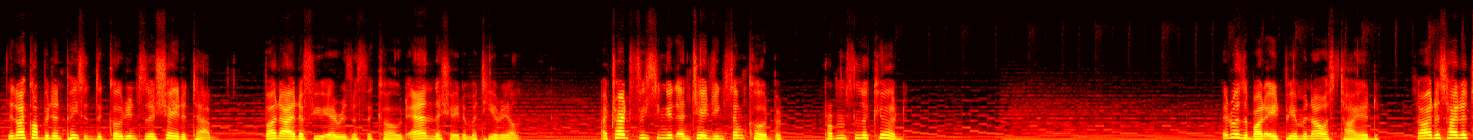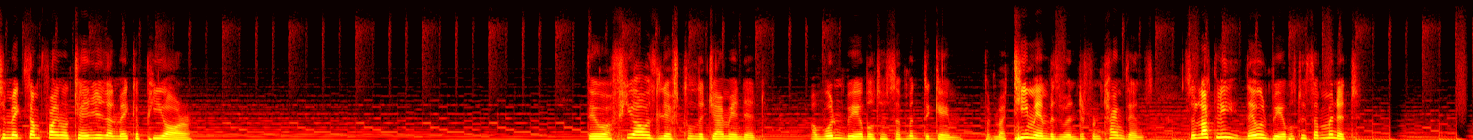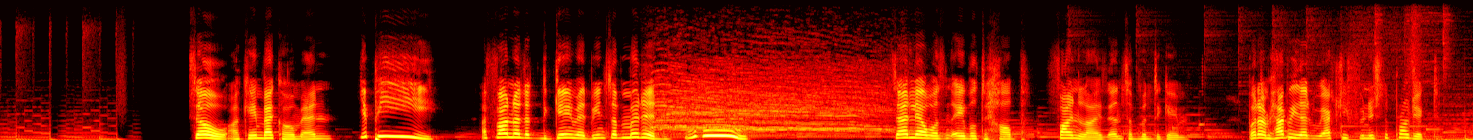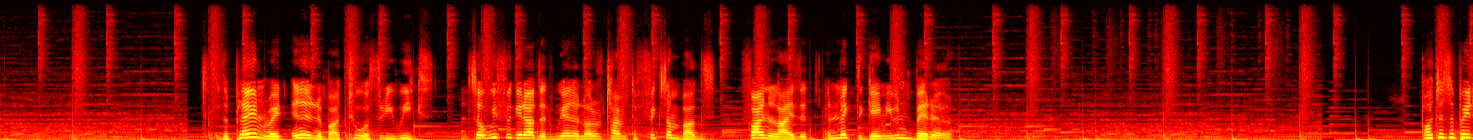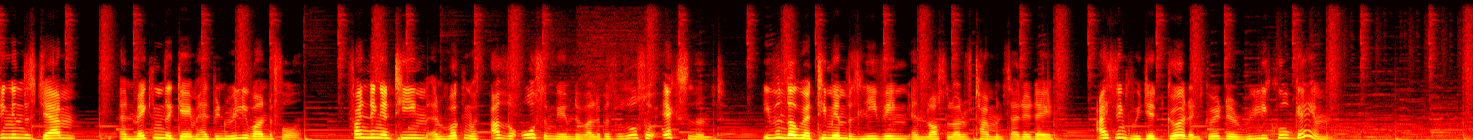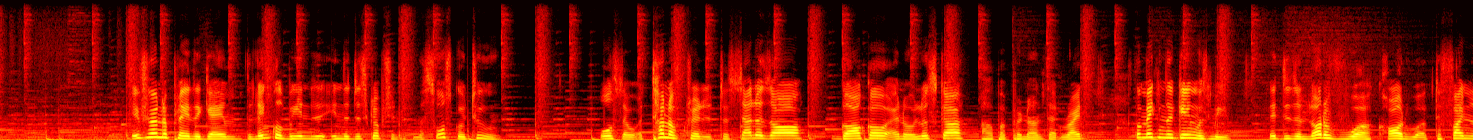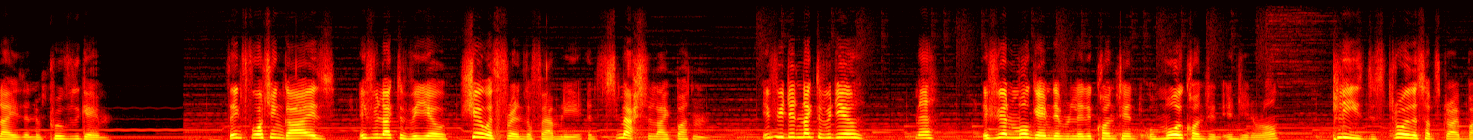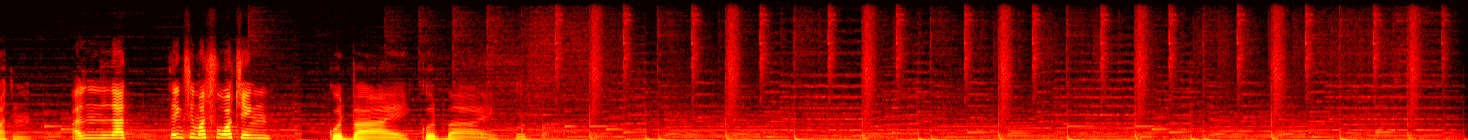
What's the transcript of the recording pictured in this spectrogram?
Then I copied and pasted the code into the shader tab, but I had a few errors with the code and the shader material. I tried fixing it and changing some code, but problems still occurred. It was about 8 pm and I was tired, so I decided to make some final changes and make a PR. There were a few hours left till the jam ended. I wouldn't be able to submit the game, but my team members were in different time zones, so luckily they would be able to submit it. So I came back home and yippee! I found out that the game had been submitted. Woohoo! Sadly, I wasn't able to help finalize and submit the game, but I'm happy that we actually finished the project. The playing rate ended in about two or three weeks, so we figured out that we had a lot of time to fix some bugs, finalize it, and make the game even better. Participating in this jam and making the game had been really wonderful. Finding a team and working with other awesome game developers was also excellent. Even though we had team members leaving and lost a lot of time on Saturday, I think we did good and created a really cool game. If you want to play the game, the link will be in the, in the description and the source code too. Also, a ton of credit to Salazar, Garko, and Oluska, I hope I pronounced that right, for making the game with me. They did a lot of work, hard work, to finalize and improve the game. Thanks for watching guys. If you liked the video, share with friends or family and smash the like button. If you didn't like the video, meh. If you want more game dev related content or more content in general, please destroy the subscribe button. Other than that, thanks so much for watching. Goodbye, goodbye, goodbye.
